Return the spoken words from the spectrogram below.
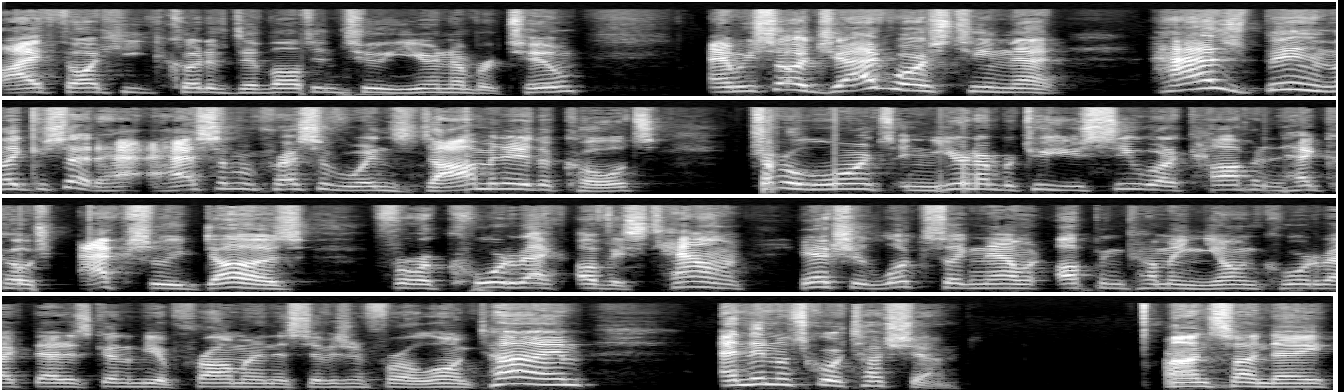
I thought he could have developed into year number two. And we saw a Jaguars team that has been, like you said, ha- has some impressive wins, dominated the Colts. Trevor Lawrence in year number two, you see what a competent head coach actually does for a quarterback of his talent. He actually looks like now an up and coming young quarterback that is going to be a problem in this division for a long time. And then he'll score a touchdown on Sunday,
